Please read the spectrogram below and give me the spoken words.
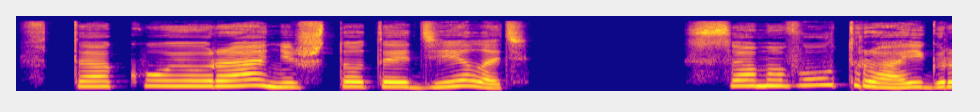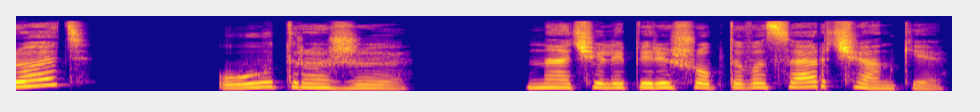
В такую рань что-то делать? С самого утра играть? Утро же. Начали перешептываться арчанки.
